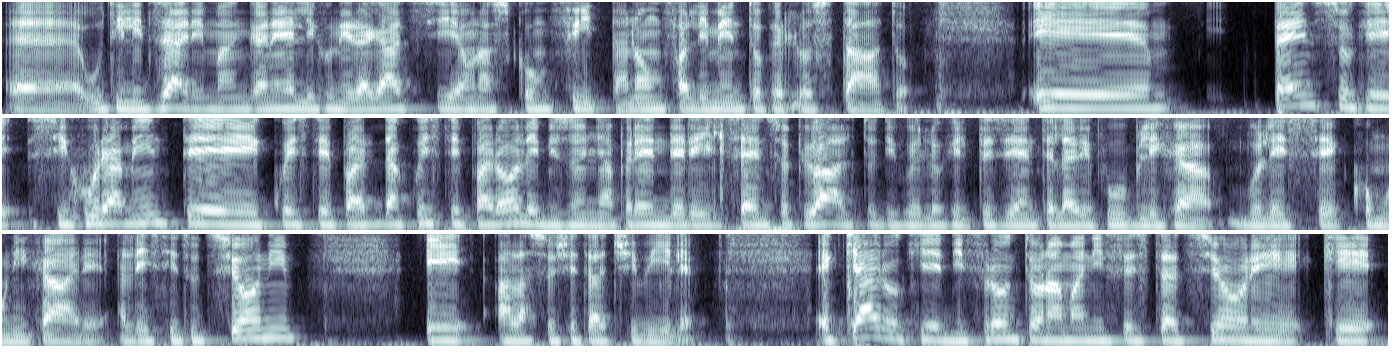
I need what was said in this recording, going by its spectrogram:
eh, utilizzare i manganelli con i ragazzi è una sconfitta, non un fallimento per lo Stato. E penso che sicuramente queste par- da queste parole bisogna prendere il senso più alto di quello che il Presidente della Repubblica volesse comunicare alle istituzioni e alla società civile. È chiaro che di fronte a una manifestazione che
